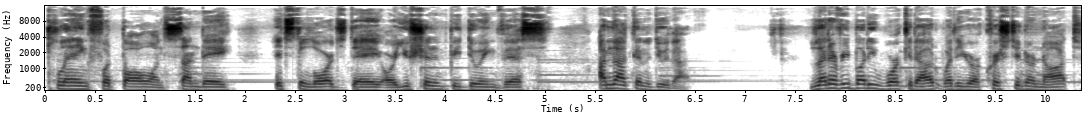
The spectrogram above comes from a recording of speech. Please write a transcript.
playing football on Sunday. It's the Lord's day or you shouldn't be doing this." I'm not going to do that. Let everybody work it out whether you're a Christian or not.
